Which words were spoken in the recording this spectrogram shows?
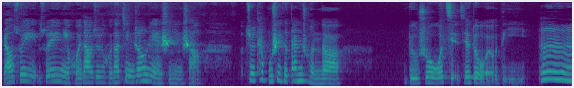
然后所以所以你回到就是回到竞争这件事情上，就是它不是一个单纯的，比如说我姐姐对我有敌意，嗯，，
